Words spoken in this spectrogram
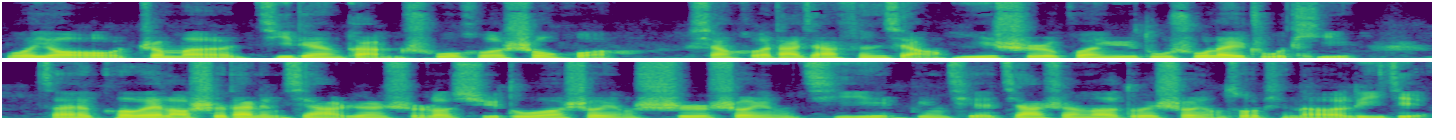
我有这么几点感触和收获，想和大家分享。一是关于读书类主题。在各位老师带领下，认识了许多摄影师、摄影集，并且加深了对摄影作品的理解，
